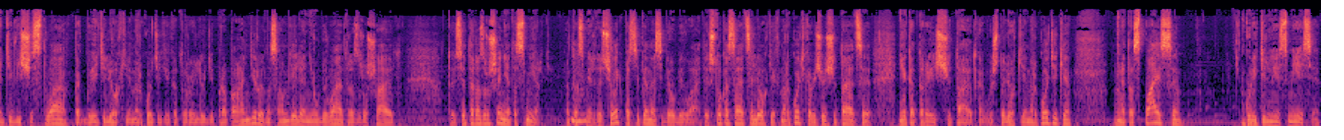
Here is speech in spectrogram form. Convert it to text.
эти вещества, как бы эти легкие наркотики, которые люди пропагандируют, на самом деле они убивают, разрушают. То есть это разрушение, это смерть. Это mm-hmm. смерть. То есть человек постепенно себя убивает. И что касается легких наркотиков, еще считается, некоторые считают, как бы, что легкие наркотики это спайсы, курительные смеси,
